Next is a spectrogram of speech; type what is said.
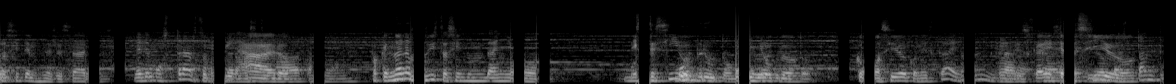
los ítems necesarios. de demostrar su Claro. Porque no lo hemos visto haciendo un daño excesivo, Muy bruto, muy Muy bruto. bruto. como ha sido con Sky. ¿no? Claro, Sky se ha sido. bastante, bastante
